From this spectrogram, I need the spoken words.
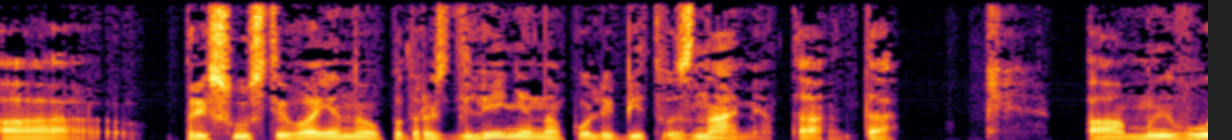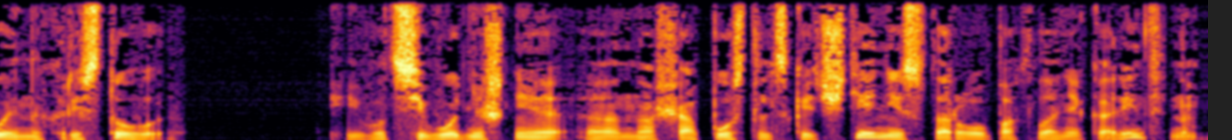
А присутствие военного подразделения на поле битвы, знамя, да, да. А мы воины Христовы. И вот сегодняшнее э, наше апостольское чтение из второго послания Коринфянам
